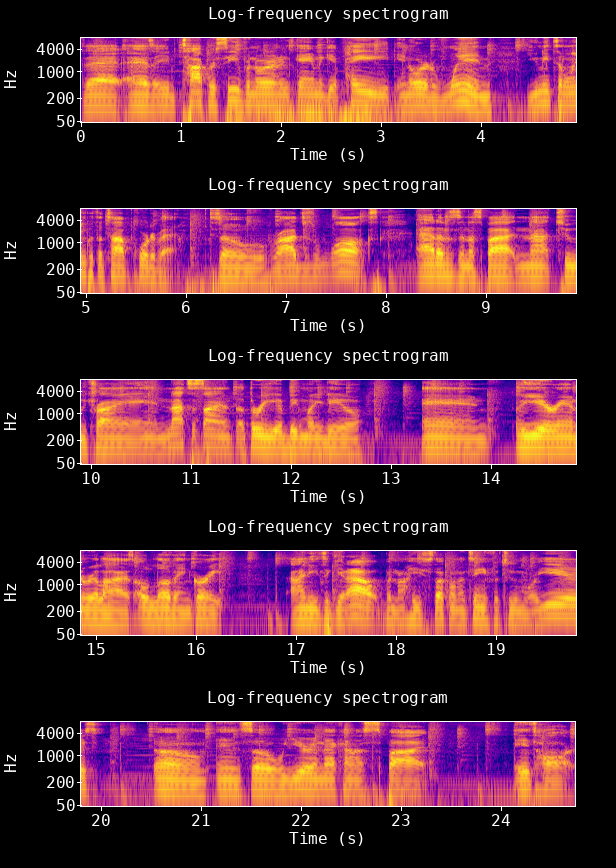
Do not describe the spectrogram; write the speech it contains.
that as a top receiver, in order in this game to get paid, in order to win, you need to link with the top quarterback. So Rodgers walks. Adams in a spot not to try and not to sign a three-year big money deal, and a year in realize, oh, Love ain't great. I need to get out, but now he's stuck on the team for two more years. Um, and so you're in that kind of spot. It's hard.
